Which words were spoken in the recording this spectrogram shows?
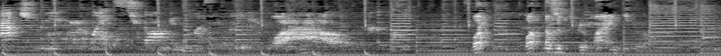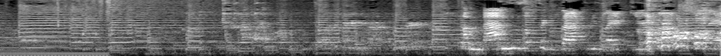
actually quite strong and muscly. Wow. What what does it remind you of? A man who looks exactly like you actually.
